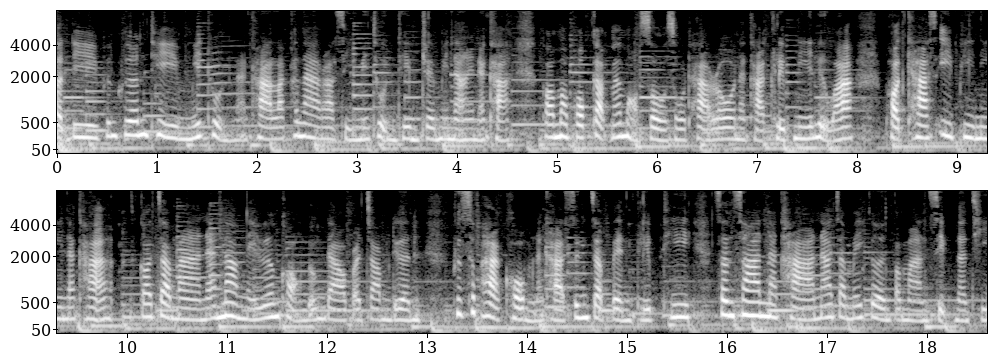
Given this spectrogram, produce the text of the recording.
วัสดีเพื่อนๆทีมมิถุนนะคะลัคนาราศีมิถุนทีมเจมินายนะคะ ก็มาพบกับแม่หมอโซโซทาโร่นะคะ คลิปนี้หรือว่าพอดแคสต์ EP นี้นะคะ ก็จะมาแนะนำในเรื่องของดวงดาวประจำเดือน พฤษภาคมนะคะ ซึ่งจะเป็นคลิปที่สั้นๆนะคะ น่าจะไม่เกินประมาณ 10 นาที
